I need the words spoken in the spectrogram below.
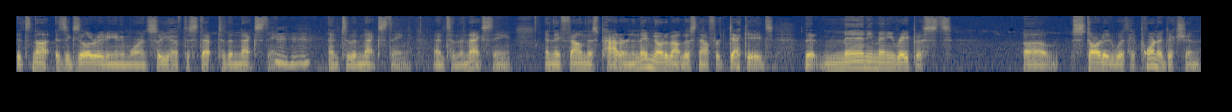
it's not as exhilarating anymore, and so you have to step to the next thing, mm-hmm. and to the next thing, and to the next thing. And they found this pattern, and they've known about this now for decades. That many, many rapists um, started with a porn addiction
